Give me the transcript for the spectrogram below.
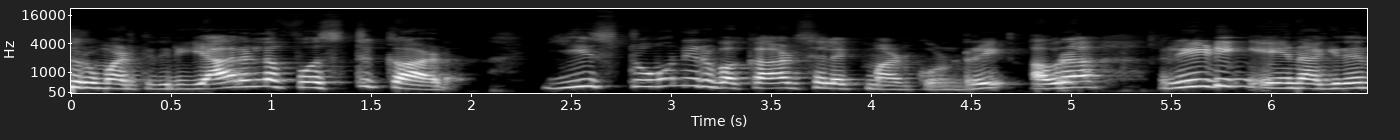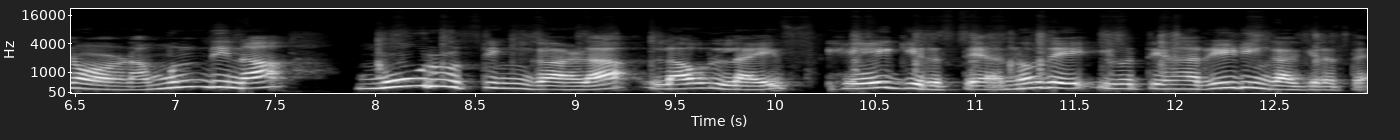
ಶುರು ಮಾಡ್ತಿದ್ದೀನಿ. ಯಾರೆಲ್ಲ ಫಸ್ಟ್ ಕಾರ್ಡ್ ಈ ಸ್ಟೋನ್ ಇರುವ ಕಾರ್ಡ್ ಸೆಲೆಕ್ಟ್ ಮಾಡ್ಕೊಂಡ್ರಿ, ಅವರ ರೀಡಿಂಗ್ ಏನಾಗಿದೆ ನೋಡೋಣ. ಮುಂದಿನ ಮೂರು ತಿಂಗಳ ಲವ್ ಲೈಫ್ ಹೇಗಿರುತ್ತೆ ಅನ್ನೋದೇ ಇವತ್ತಿನ ರೀಡಿಂಗ್ ಆಗಿರುತ್ತೆ.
